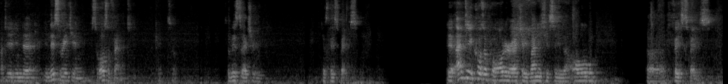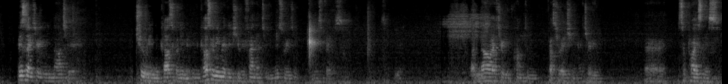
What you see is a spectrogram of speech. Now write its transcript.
but in the in this region it's also finite. Okay, so so this is actually just this space. The anti-quadruple order actually vanishes in the all uh, phase space. This is actually not uh, true in the classical limit. In the classical limit, it should be finite in this region, in this space. Yeah. But now actually quantum fluctuation actually uh, surprised this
